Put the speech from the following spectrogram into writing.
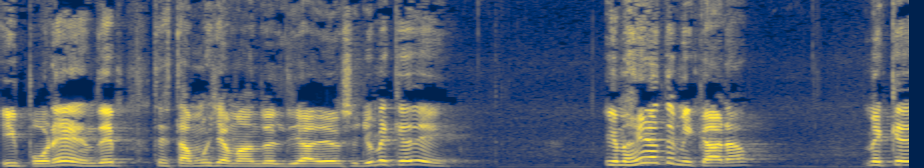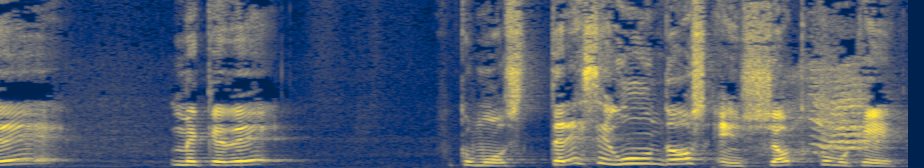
y por ende te estamos llamando el día de hoy. yo me quedé, imagínate mi cara, me quedé, me quedé como tres segundos en shock, como que,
